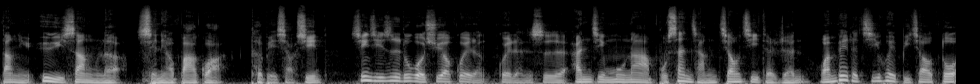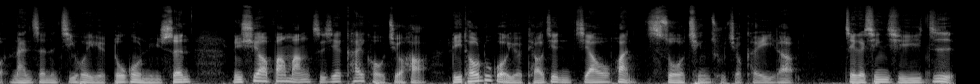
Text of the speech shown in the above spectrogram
当你遇上了闲聊八卦，特别小心。星期日如果需要贵人，贵人是安静木讷、不擅长交际的人，晚辈的机会比较多，男生的机会也多过女生。你需要帮忙，直接开口就好。里头如果有条件交换，说清楚就可以了。这个星期日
